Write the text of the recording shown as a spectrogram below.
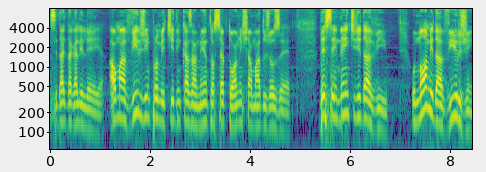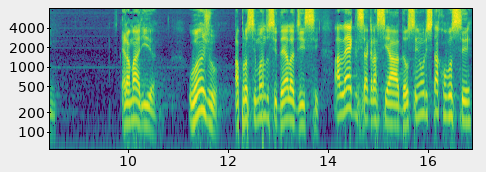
cidade da Galileia, há uma virgem prometida em casamento a certo homem chamado José, descendente de Davi. O nome da virgem era Maria. O anjo, aproximando-se dela, disse: Alegre-se, agraciada, o Senhor está com você.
